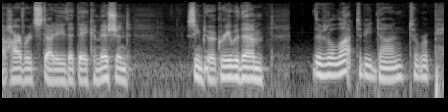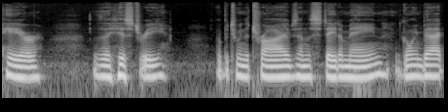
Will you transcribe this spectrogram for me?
a Harvard study that they commissioned seemed to agree with them. There's a lot to be done to repair the history between the tribes and the state of Maine going back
